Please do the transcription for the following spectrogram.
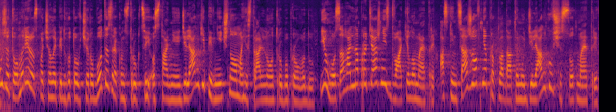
У Житомирі розпочали підготовчі роботи з реконструкції останньої ділянки північного магістрального трубопроводу. Його загальна протяжність 2 кілометри. А з кінця жовтня прокладатимуть ділянку в 600 метрів.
